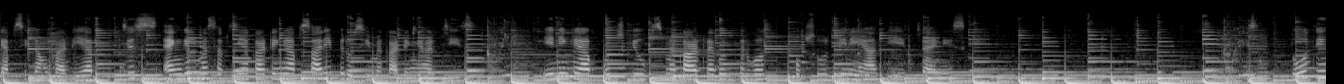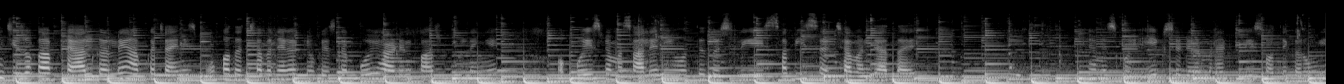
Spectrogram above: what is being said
कैप्सिकम काटी है। आप जिस एंगल में सब्ज़ियाँ काटेंगे, आप सारी फिर उसी में काटेंगे हर चीज़। ये नहीं कि आप कुछ क्यूब्स में काट रहे हैं फिर वो खूबसूरती नहीं आती है चाइनीज़ की। दो तीन चीज़ों का आप ख्याल कर लें, आपका चाइनीज़ बहुत अच्छा बनेगा, क्योंकि इसका कोई हार्ड एंड फास्ट फ़ूड नहीं है और कोई इसमें मसाले नहीं होते तो इसलिए सभी से अच्छा बन जाता है। हम इसको एक से डेढ़ मिनट के लिए सौते करूँगी।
